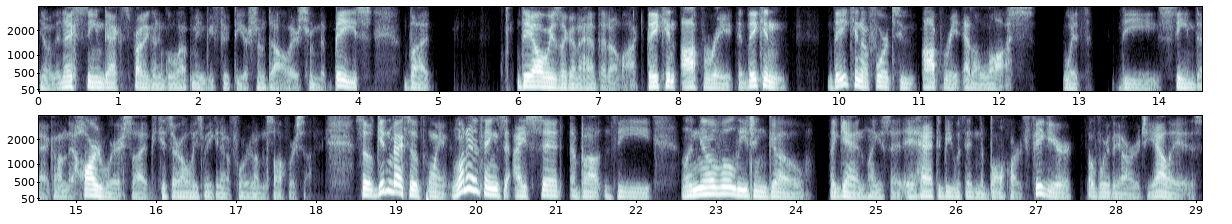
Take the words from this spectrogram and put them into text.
you know the next steam deck is probably going to go up maybe 50 or so dollars from the base but they always are going to have that unlocked they can operate and they can they can afford to operate at a loss with the Steam Deck on the hardware side because they're always making up for it on the software side. So, getting back to the point, one of the things that I said about the Lenovo Legion Go again, like I said, it had to be within the ballpark figure of where the ROG Ally is.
